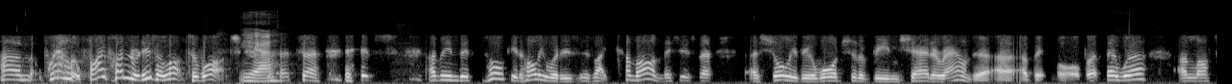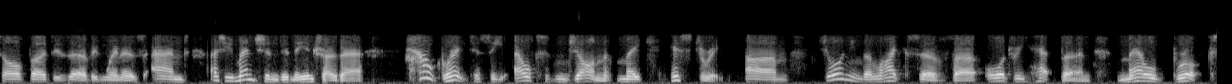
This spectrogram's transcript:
Um, well, 500 is a lot to watch. Yeah. But, uh, it's, I mean, the talk in Hollywood is, is like, come on, this is the, uh, surely the award should have been shared around a, a, a bit more. But there were a lot of uh, deserving winners. And as you mentioned in the intro there, how great to see Elton John make history. Um, joining the likes of uh, Audrey Hepburn, Mel Brooks,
